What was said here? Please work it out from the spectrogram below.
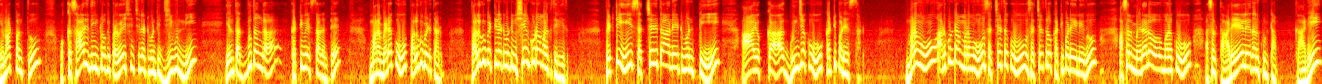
హేమాడ్ పంత్ ఒక్కసారి దీంట్లోకి ప్రవేశించినటువంటి జీవుణ్ణి ఎంత అద్భుతంగా కట్టివేస్తాడంటే మన మెడకు పలుగు పెడతాడు. పలుగు పెట్టినటువంటి విషయం కూడా మనకు తెలియదు. పెట్టి సచ్చరిత అనేటువంటి ఆ యొక్క గుంజకు కట్టిపడేస్తాడు. మనము అనుకుంటాం మనము సచ్చరితకు సచ్చరితలో కట్టిపడేయలేదు అసలు మెడలో మనకు అసలు తాడే లేదనుకుంటాం. కానీ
